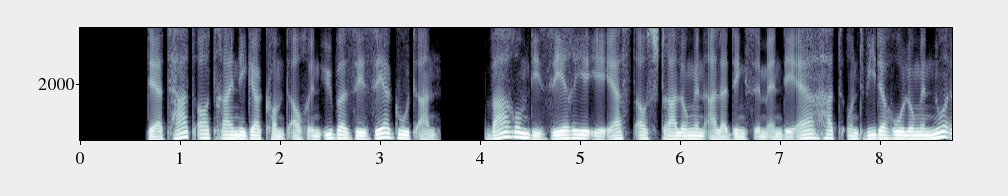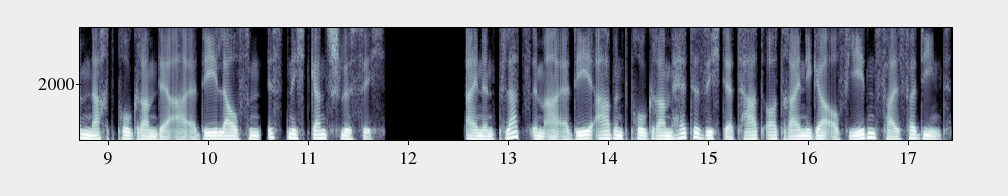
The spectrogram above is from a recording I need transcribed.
Der Tatortreiniger kommt auch in Übersee sehr gut an. Warum die Serie ihr Erstausstrahlungen allerdings im NDR hat und Wiederholungen nur im Nachtprogramm der ARD laufen, ist nicht ganz schlüssig. Einen Platz im ARD-Abendprogramm hätte sich der Tatortreiniger auf jeden Fall verdient.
